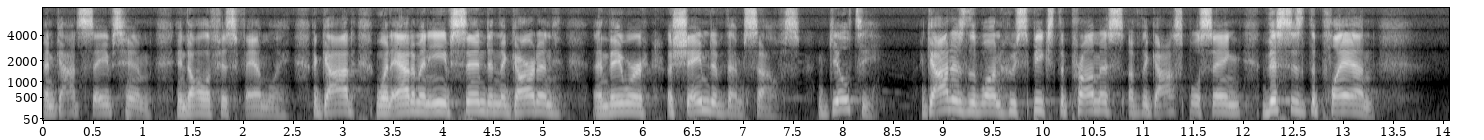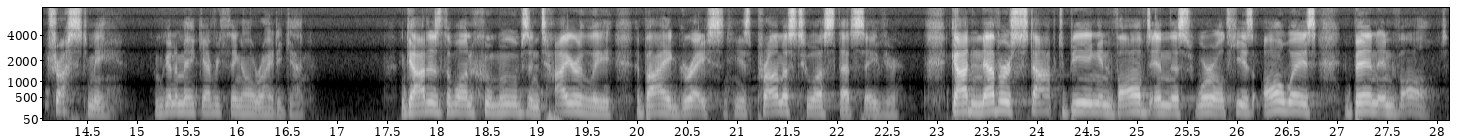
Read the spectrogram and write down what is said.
And God saves him and all of his family. God, when Adam and Eve sinned in the garden and they were ashamed of themselves, guilty, God is the one who speaks the promise of the gospel, saying, This is the plan. Trust me. I'm going to make everything all right again. God is the one who moves entirely by grace, and He has promised to us that Savior. God never stopped being involved in this world. He has always been involved.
